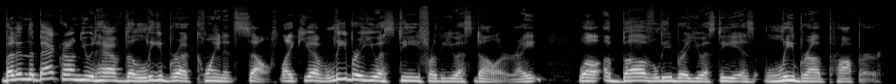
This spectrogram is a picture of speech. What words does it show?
But in the background, you would have the Libra coin itself. Like you have Libra USD for the US dollar, right? Well, above Libra USD is Libra proper.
